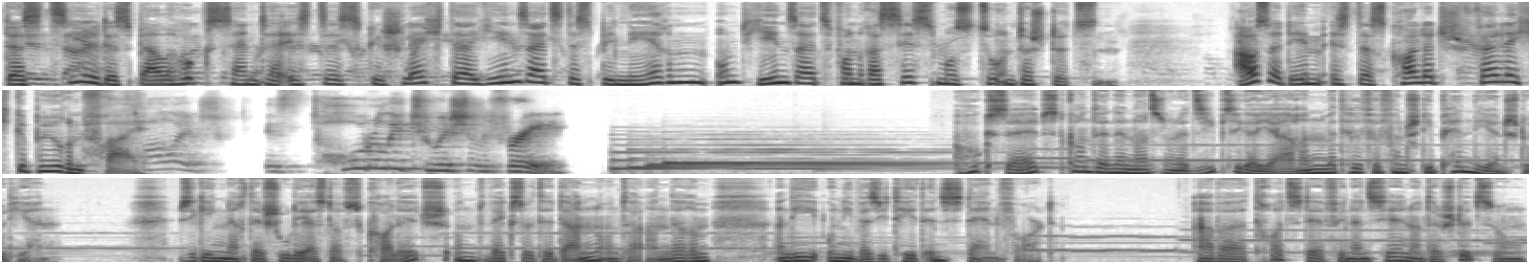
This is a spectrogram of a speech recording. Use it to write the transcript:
Das Ziel des Bell Hooks Center ist es, Geschlechter jenseits des Binären und jenseits von Rassismus zu unterstützen. Außerdem ist das College völlig gebührenfrei. Hooks selbst konnte in den 1970er Jahren mit Hilfe von Stipendien studieren. Sie ging nach der Schule erst aufs College und wechselte dann unter anderem an die Universität in Stanford. Aber trotz der finanziellen Unterstützung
